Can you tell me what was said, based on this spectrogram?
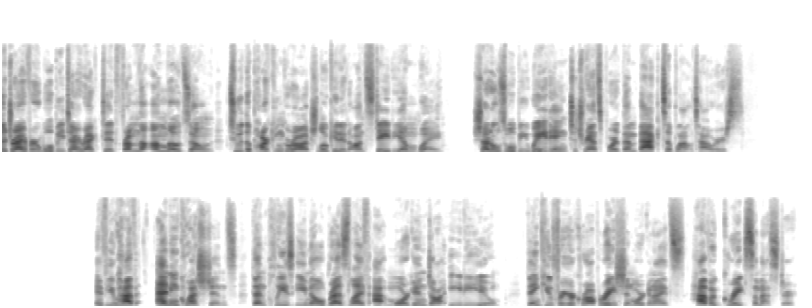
the driver will be directed from the unload zone to the parking garage located on Stadium Way. Shuttles will be waiting to transport them back to Blount Towers. If you have any questions, then please email reslife at morgan.edu. Thank you for your cooperation, Morganites. Have a great semester.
